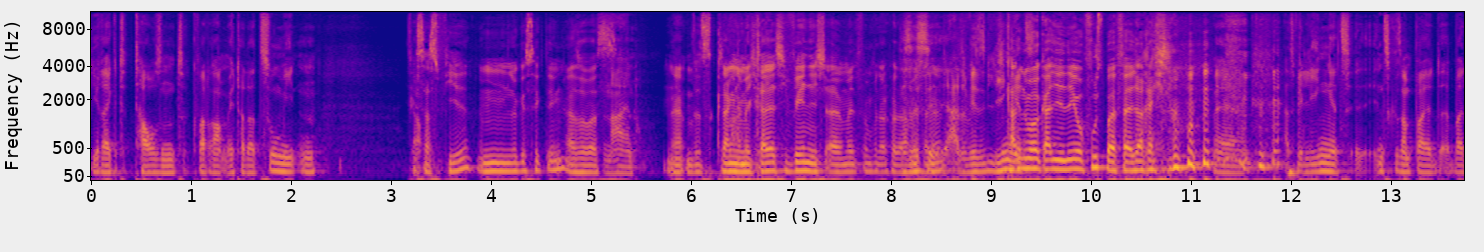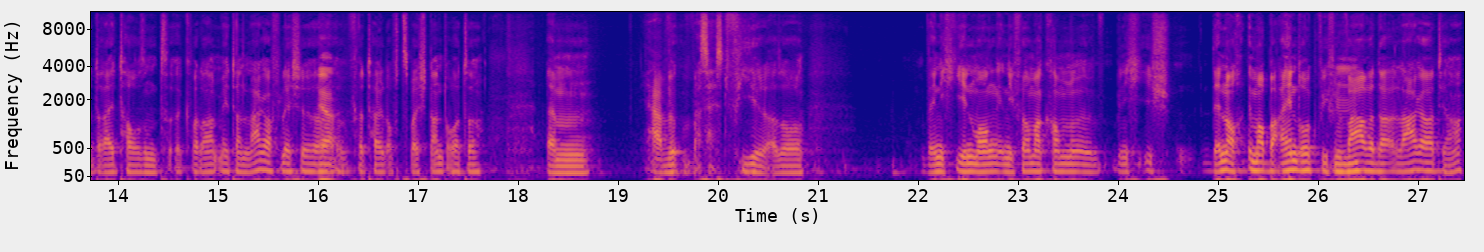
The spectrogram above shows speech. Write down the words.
direkt 1000 Quadratmeter dazu mieten. Ist das viel im Logistikding? Also was? Nein. Ja, das klang nämlich relativ wenig äh, mit 500 Das ist, Quadratmetern. ne? also wir liegen Ich kann jetzt, nur Galileo Fußballfelder rechnen. Äh, also wir liegen jetzt äh, insgesamt bei, bei 3000 Quadratmetern Lagerfläche, Ja. äh, verteilt auf zwei Standorte. Ähm, ja, was heißt viel? Also wenn ich jeden Morgen in die Firma komme, bin ich, ich dennoch immer beeindruckt, wie viel Mhm. Ware da lagert, ja.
